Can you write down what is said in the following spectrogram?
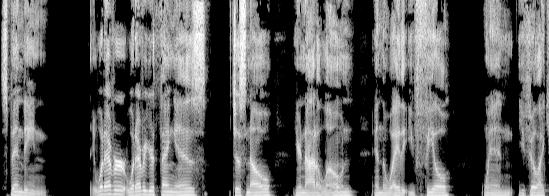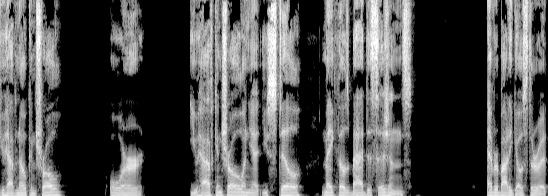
spending, whatever whatever your thing is, just know you're not alone in the way that you feel when you feel like you have no control or you have control and yet you still make those bad decisions Everybody goes through it.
